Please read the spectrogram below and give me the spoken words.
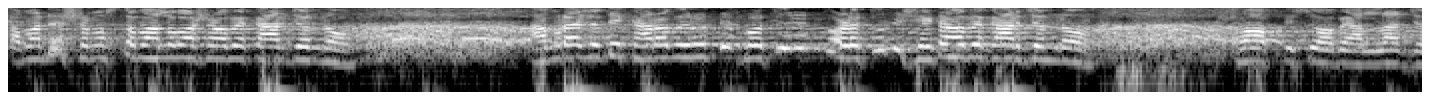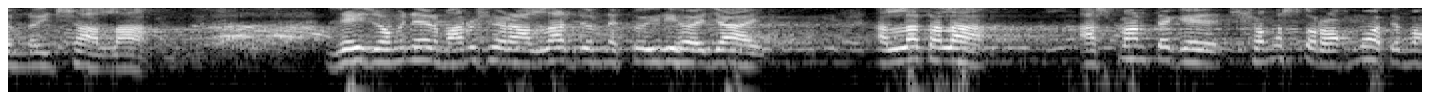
আমাদের সমস্ত ভালোবাসা হবে কার জন্য? আমরা যদি কারও বিরুদ্ধে প্রতিরোধ গড়ে তুলি, সেটা হবে কার জন্য? সব কিছু হবে আল্লাহর জন্য ইনশাআল্লাহ। যেই জমিনের মানুষের আল্লাহর জন্য তৈরি হয়ে যায়, আল্লাহ তালা আসমান থেকে সমস্ত রহমত এবং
